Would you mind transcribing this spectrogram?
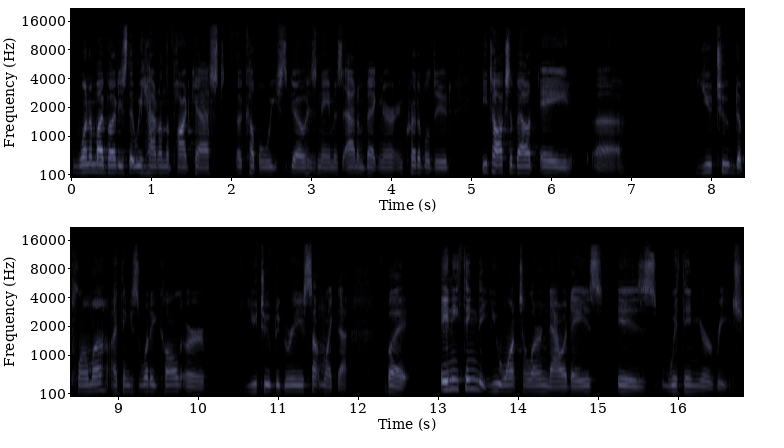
One of my buddies that we had on the podcast a couple weeks ago, his name is Adam Beckner, incredible dude. He talks about a uh, YouTube diploma, I think is what he called, or YouTube degree, something like that. But anything that you want to learn nowadays is within your reach.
